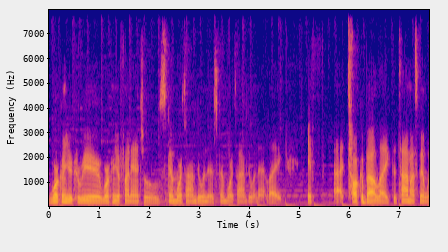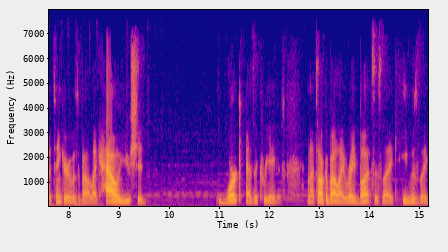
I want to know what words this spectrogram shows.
work on your career, work on your financials, spend more time doing this, spend more time doing that. Like if I talk about like the time I spent with Tinker, it was about like how you should work as a creative. When I talk about like Ray Butts, it's like he was like,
